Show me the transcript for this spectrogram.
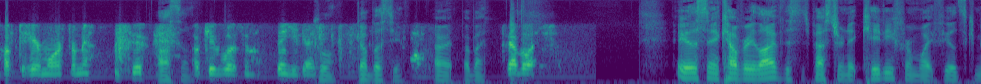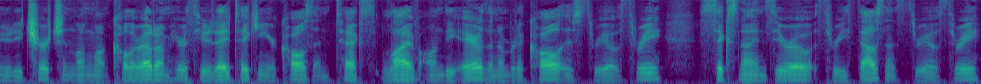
hope to hear more from you. awesome. I'll keep listening. Thank you, guys. Cool. God bless you. All right. Bye bye. God bless. Hey, you're listening to Calvary Live. This is Pastor Nick Cady from Whitefields Community Church in Longmont, Colorado. I'm here with you today taking your calls and texts live on the air. The number to call is 303 690 3000. That's 303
